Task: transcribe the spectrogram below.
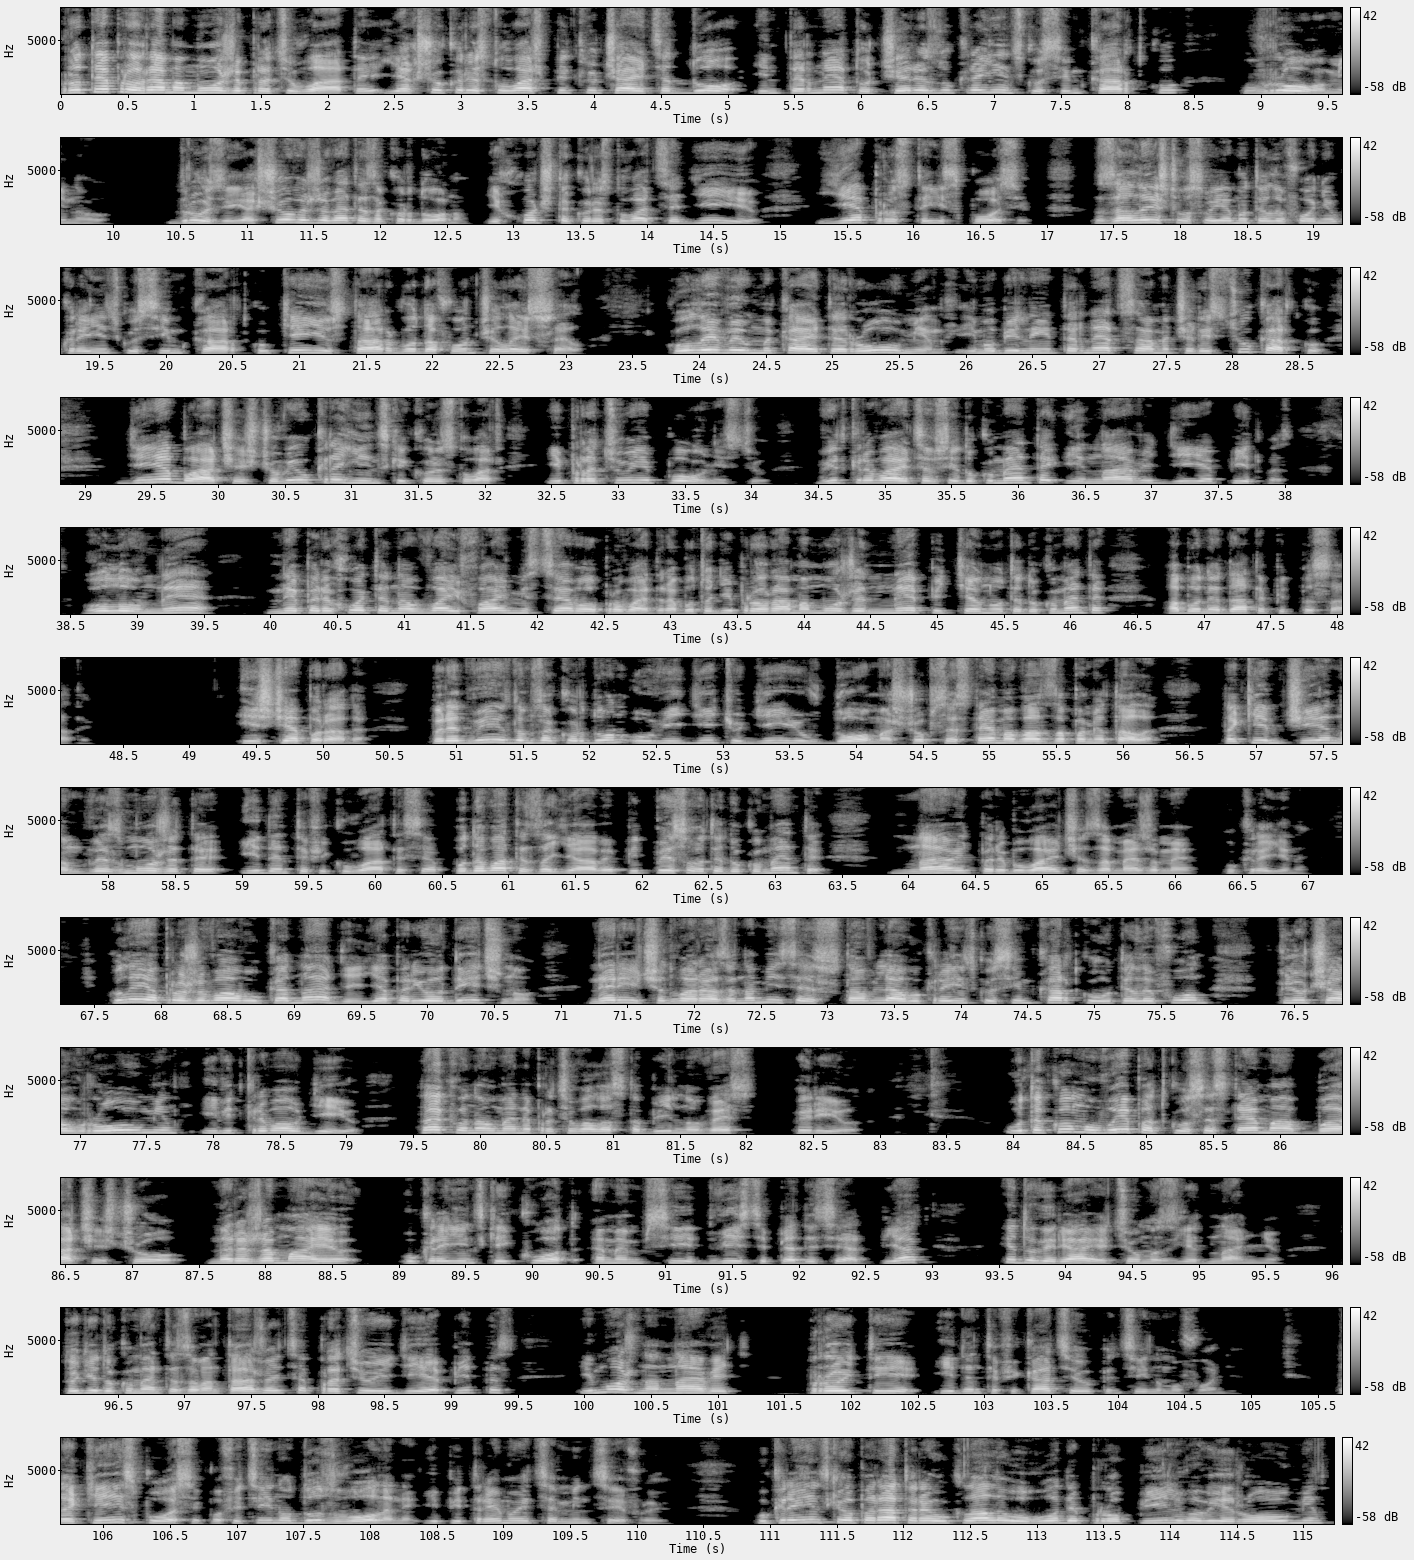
Проте програма може працювати, якщо користувач підключається до інтернету через українську сім-картку в роумінгу. Друзі, якщо ви живете за кордоном і хочете користуватися дією, є простий спосіб. Залиште у своєму телефоні українську сім-картку Київстар, Vodafone чи Lifeshell. Коли ви вмикаєте роумінг і мобільний інтернет саме через цю картку, Дія бачить, що ви український користувач і працює повністю. Відкриваються всі документи і навіть діє підпис. Головне, не переходьте на Wi-Fi місцевого провайдера, бо тоді програма може не підтягнути документи або не дати підписати. І ще порада. Перед виїздом за кордон увійдіть у дію вдома, щоб система вас запам'ятала. Таким чином, ви зможете ідентифікуватися, подавати заяви, підписувати документи, навіть перебуваючи за межами України. Коли я проживав у Канаді, я періодично, не рідше два рази на місяць, вставляв українську сім-картку у телефон, включав роумінг і відкривав дію. Так вона у мене працювала стабільно весь період. У такому випадку система бачить, що мережа має український код MMC 255 і довіряє цьому з'єднанню. Тоді документи завантажуються, працює дія підпис і можна навіть пройти ідентифікацію у пенсійному фонді. Такий спосіб офіційно дозволений і підтримується Мінцифрою. Українські оператори уклали угоди про пільговий роумінг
